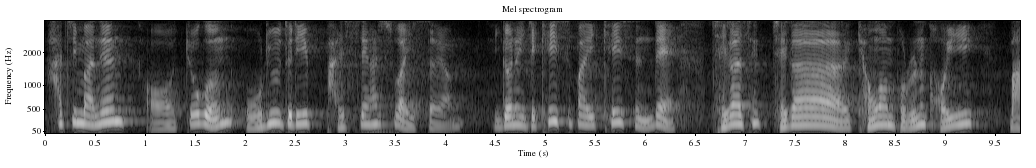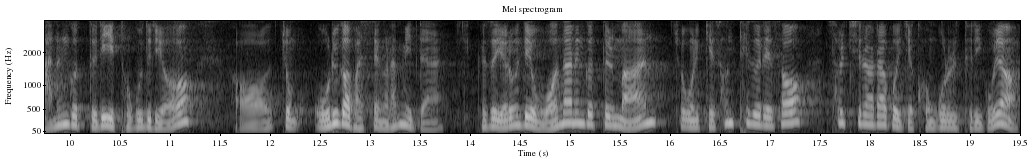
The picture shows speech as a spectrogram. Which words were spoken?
하지만은 어 조금 오류들이 발생할 수가 있어요. 이거는 이제 case by case인데 제가 제가 경험한 바로는 거의 많은 것들이 도구들이요 어, 좀 오류가 발생을 합니다. 그래서 여러분들이 원하는 것들만 조금 이렇게 선택을 해서 설치를 하라고 이제 권고를 드리고요.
